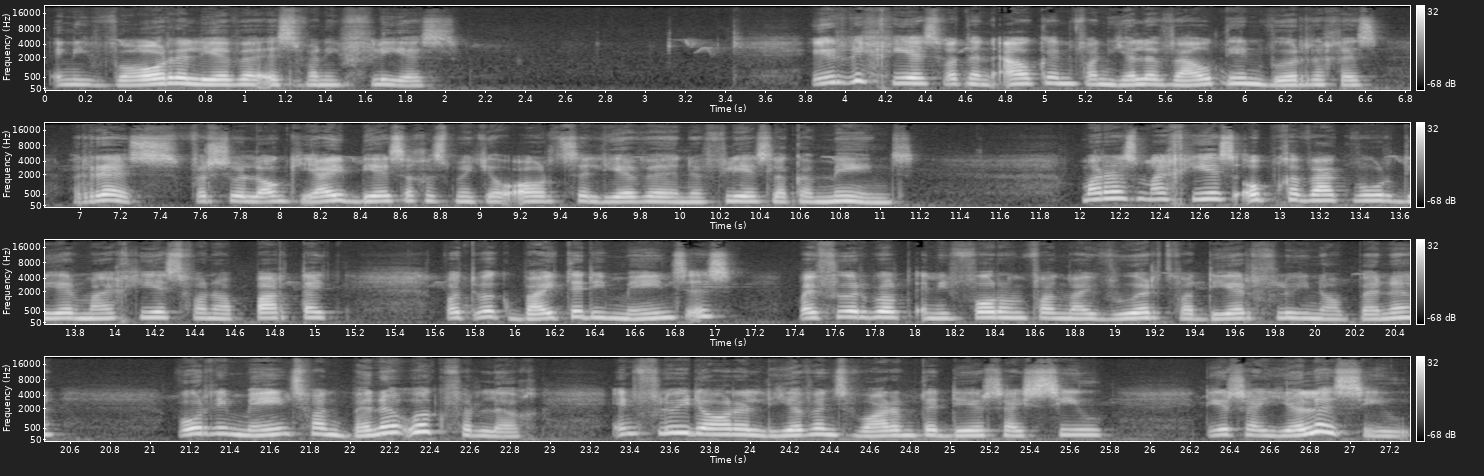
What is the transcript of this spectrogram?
en die ware lewe is van die vlees. Hier die gees wat in elkeen van julle welteenwoordig is, ris, vir solang jy bezig is met jou aardse lewe in een vleeslike mens. Maar as my gees opgewek word dier my gees van apartheid, wat ook buiten die mens is, byvoorbeeld in die vorm van my woord wat deurvloei na binnen, word die mens van binnen ook verlig en vloei daar een levenswarmte dier sy siel, dier sy hele siel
